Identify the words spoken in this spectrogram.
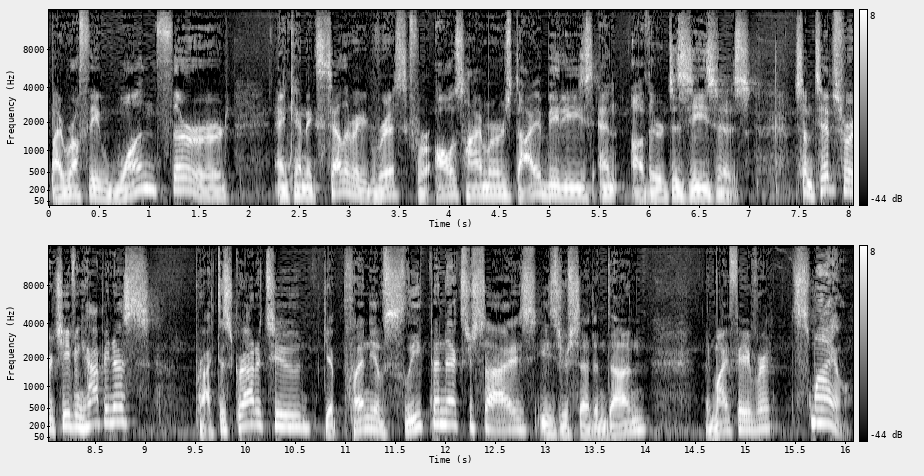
by roughly one third and can accelerate risk for Alzheimer's, diabetes, and other diseases. Some tips for achieving happiness? practice gratitude, get plenty of sleep and exercise, easier said than done. And my favorite, smile.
